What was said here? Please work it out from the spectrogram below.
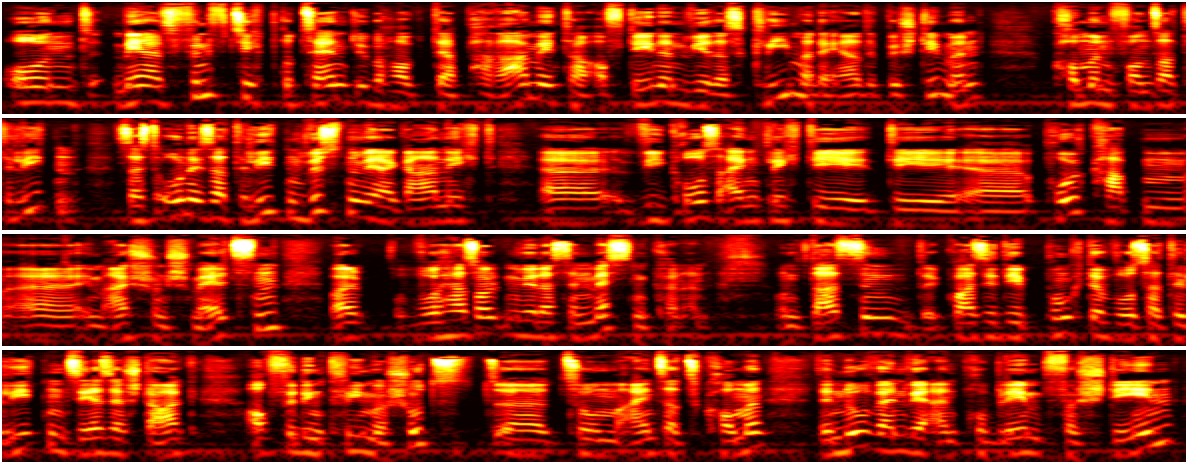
und mehr als 50 Prozent überhaupt der Parameter, auf denen wir das Klima der Erde bestimmen, kommen von Satelliten. Das heißt, ohne Satelliten wüssten wir ja gar nicht, äh, wie groß eigentlich die, die äh, Polkappen äh, im Eis schon schmelzen, weil woher sollten wir das denn messen können? Und das sind quasi die Punkte, wo Satelliten sehr, sehr stark auch für den Klimaschutz äh, zum Einsatz kommen. Denn nur wenn wir ein Problem verstehen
